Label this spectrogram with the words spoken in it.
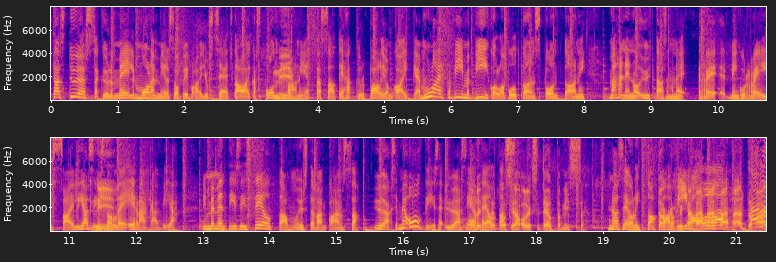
tässä työssä kyllä meille molemmille sopivaa just se, että on aika spontaani, Niin. että saa tehdä kyllä paljon kaikkea. Mulla on ehkä viime viikonlopulta kans spontaani. Mähän en ole yhtään semmonen re, niinku reissailija, siis Niin. tolleen eräkävijä. Niin me mentiin siis telttaan mun ystävän kanssa yöksi. Me oltiin se yö siellä Olitte teltassa. tosiaan. Oliko se teltta missä? No se oli takapihalla. Älä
